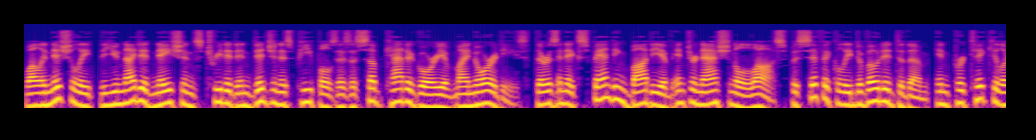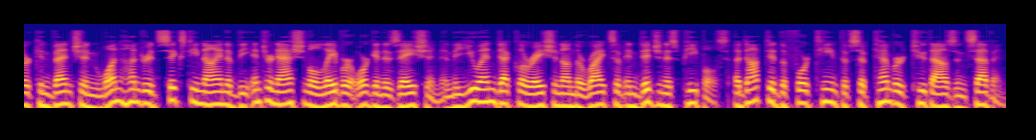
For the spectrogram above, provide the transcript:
while initially, the United Nations treated indigenous peoples as a subcategory of minorities, there is an expanding body of international law specifically devoted to them, in particular Convention 169 of the International Labour Organization and the UN Declaration on the Rights of Indigenous Peoples adopted 14 September 2007.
